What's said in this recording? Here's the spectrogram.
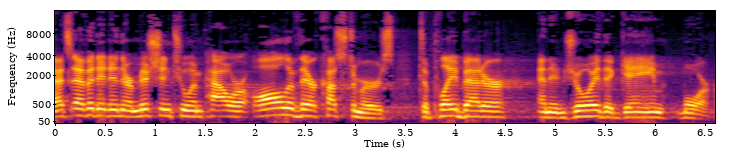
That's evident in their mission to empower all of their customers to play better and enjoy the game more.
